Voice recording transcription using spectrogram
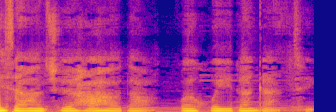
你想要去好好的维护一段感情，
